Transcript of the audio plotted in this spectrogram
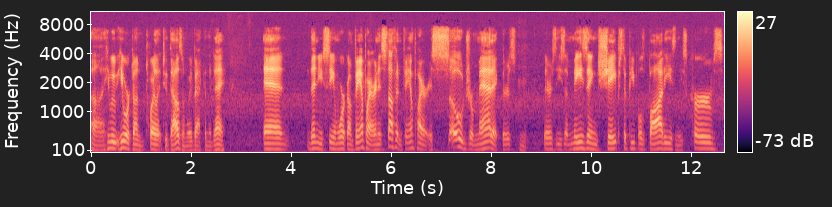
uh, he he worked on Twilight 2000 way back in the day, and then you see him work on Vampire, and his stuff in Vampire is so dramatic. There's Hmm. there's these amazing shapes to people's bodies and these curves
